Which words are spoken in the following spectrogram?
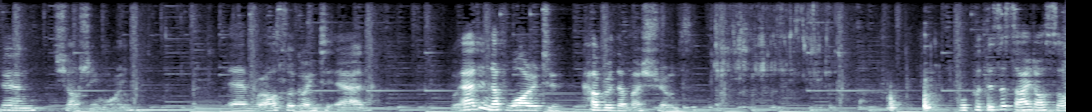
and Shaoxing wine. And we're also going to add, we'll add enough water to cover the mushrooms. We'll put this aside also.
